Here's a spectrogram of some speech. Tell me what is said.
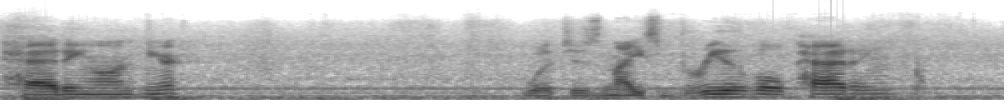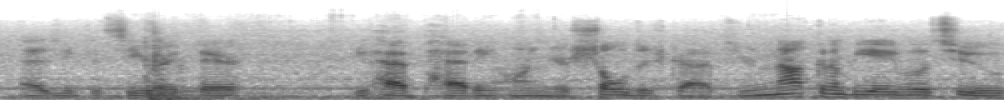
padding on here which is nice breathable padding as you can see right there you have padding on your shoulder straps you're not going to be able to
